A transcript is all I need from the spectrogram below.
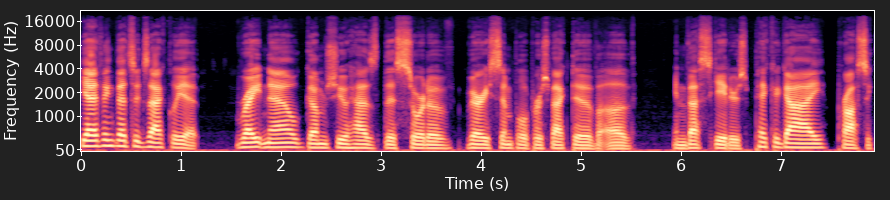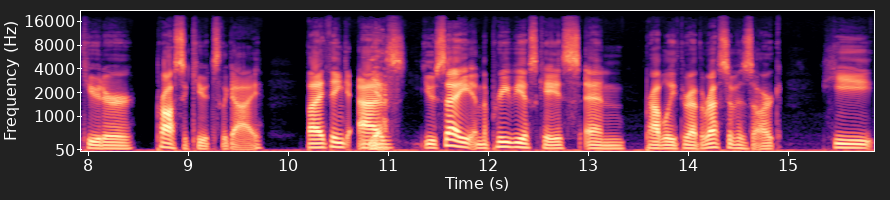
Yeah, I think that's exactly it. Right now, Gumshoe has this sort of very simple perspective of investigators pick a guy, prosecutor prosecutes the guy. But I think, as you say in the previous case, and probably throughout the rest of his arc, he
